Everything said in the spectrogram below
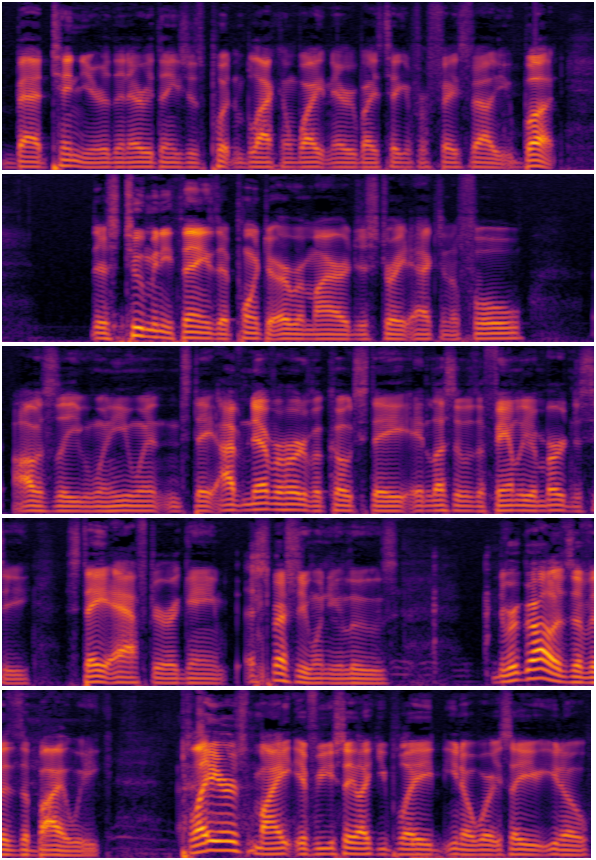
bad tenure, then everything's just put in black and white and everybody's taken for face value. But there's too many things that point to Urban Meyer just straight acting a fool. Obviously, when he went and stayed, I've never heard of a coach stay unless it was a family emergency. Stay after a game, especially when you lose, regardless of it's a bye week players might if you say like you played, you know, where you say you know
